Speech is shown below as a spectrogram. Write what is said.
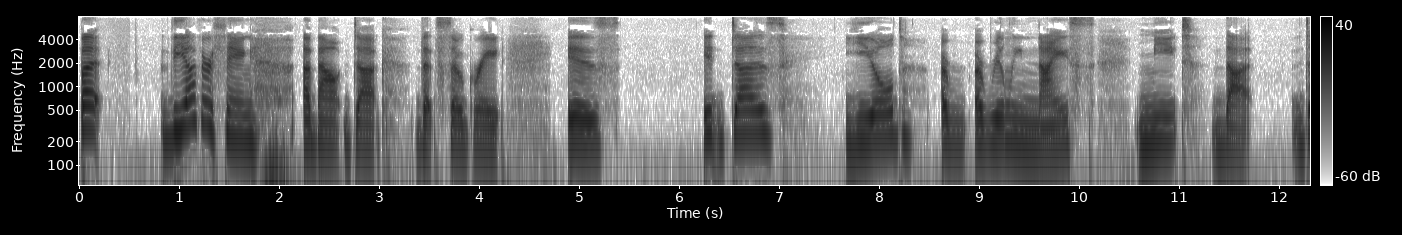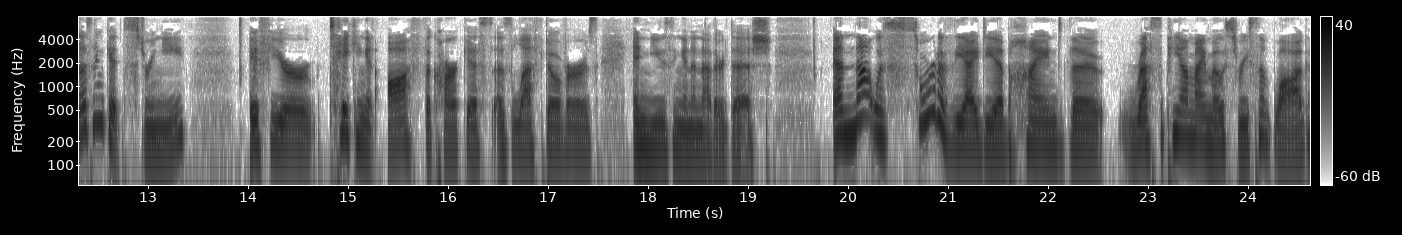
But the other thing about duck that's so great is it does yield a, a really nice meat that doesn't get stringy if you're taking it off the carcass as leftovers and using in another dish. And that was sort of the idea behind the recipe on my most recent blog,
